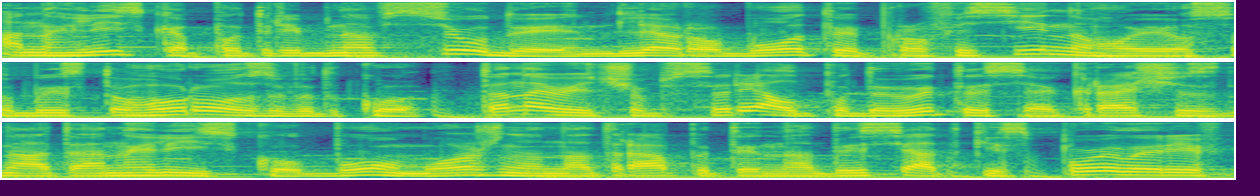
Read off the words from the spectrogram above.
Англійська потрібна всюди для роботи, професійного і особистого розвитку. Та навіть щоб серіал подивитися, краще знати англійську, бо можна натрапити на десятки спойлерів,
